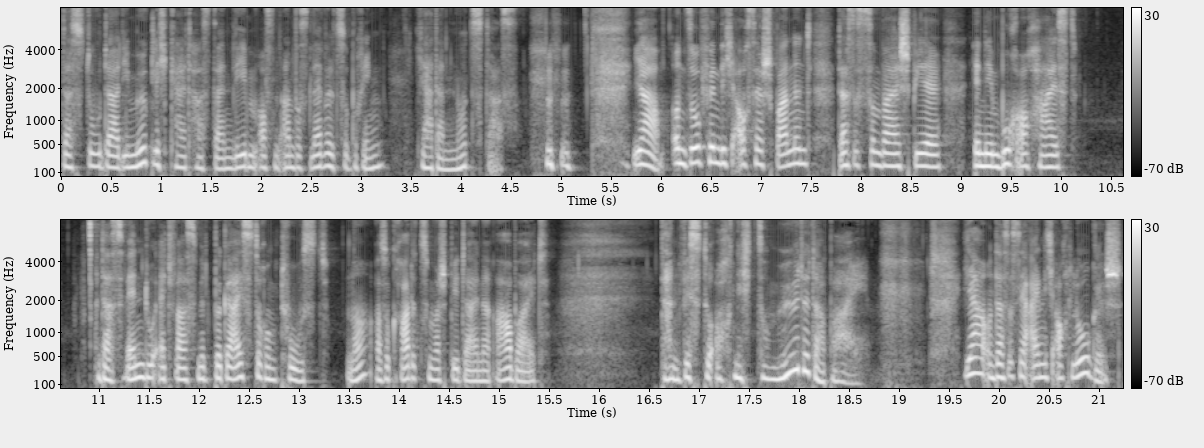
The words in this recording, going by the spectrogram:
dass du da die Möglichkeit hast, dein Leben auf ein anderes Level zu bringen, ja, dann nutzt das. ja, und so finde ich auch sehr spannend, dass es zum Beispiel in dem Buch auch heißt, dass wenn du etwas mit Begeisterung tust, ne, also gerade zum Beispiel deine Arbeit, dann bist du auch nicht so müde dabei. Ja, und das ist ja eigentlich auch logisch,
